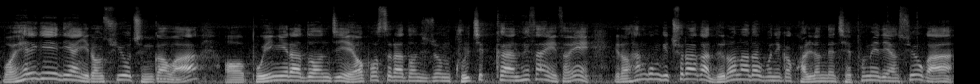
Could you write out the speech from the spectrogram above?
뭐 헬기에 대한 이런 수요 증가와 어, 보잉이라든지 에어버스라든지 좀 굵직한 회사 회사에서의 이런 항공기 출하가 늘어나다 보니까 관련된 제품에 대한 수요가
